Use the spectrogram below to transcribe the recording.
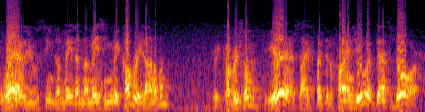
Well, you seem to have made an amazing recovery, Donovan. Recovery, sir? Yes, I expected to find you at death's door.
